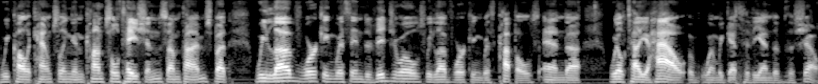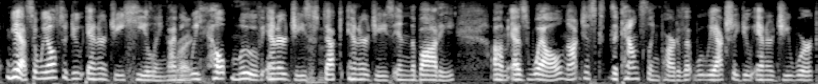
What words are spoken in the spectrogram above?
we call it counseling and consultation sometimes, but we love working with individuals, we love working with couples, and uh, we'll tell you how when we get to the end of the show. Yes, and we also do energy healing. I mean, we help move energies, stuck energies in the body. Um, as well, not just the counseling part of it. We actually do energy work,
